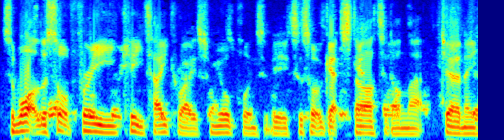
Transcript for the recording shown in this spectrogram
So, what are the sort of three key takeaways from your point of view to sort of get started on that journey?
